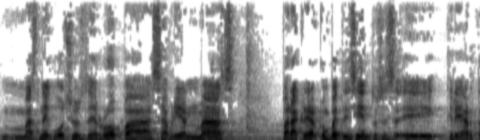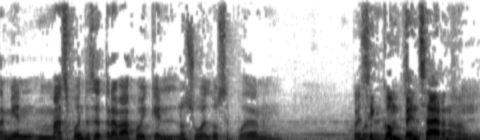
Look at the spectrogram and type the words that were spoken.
más negocios de ropa, se abrían más para crear competencia y entonces eh, crear también más fuentes de trabajo y que los sueldos se puedan Pues sí, compensar, ¿no? Sí.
